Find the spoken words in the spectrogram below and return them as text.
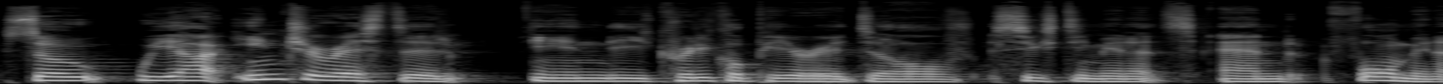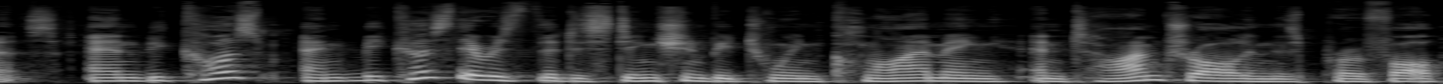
So we are interested in the critical periods of 60 minutes and 4 minutes. And because and because there is the distinction between climbing and time trial in this profile,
